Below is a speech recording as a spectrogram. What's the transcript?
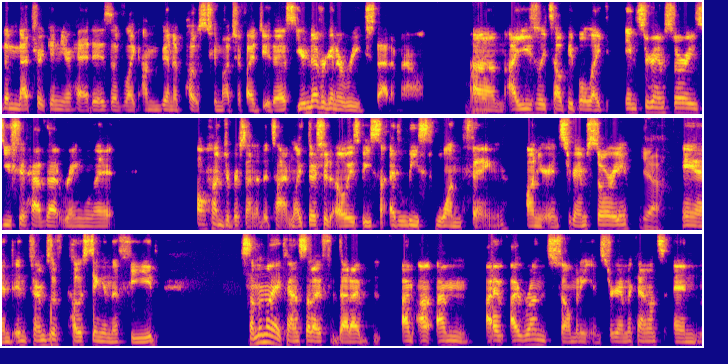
the metric in your head is of like I'm gonna post too much if I do this, you're never gonna reach that amount. Um, I usually tell people like Instagram stories, you should have that ring lit 100% of the time. Like there should always be at least one thing on your Instagram story. Yeah. And in terms of posting in the feed, some of my accounts that I've that I've I'm I'm I, I run so many Instagram accounts, and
